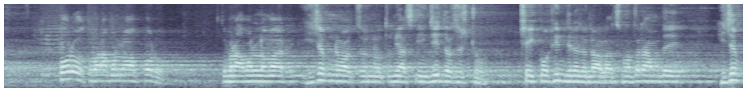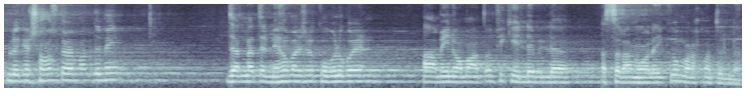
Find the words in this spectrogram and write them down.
পড়ো, তোমার আমলনামা পড়ো। তোমার আমলনামার হিসাব নেওয়ার জন্য তুমি আজকে নিজেই যথেষ্ট। সেই কঠিন দিনের জন্য আল্লাহ সুমতাল আমাদের হিসাবগুলোকে সহজ করার মাধ্যমে জান্নাতের মেহমান হিসেবে কবুল করেন। আমিন। ওমা তফিক ইল্লাবিল্লা আসসালামু আলাইকুম রহমতুল্লাহ।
